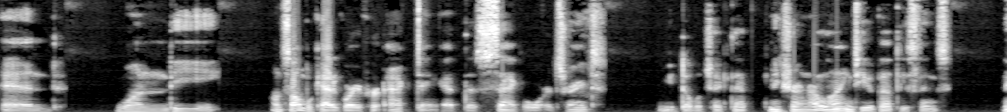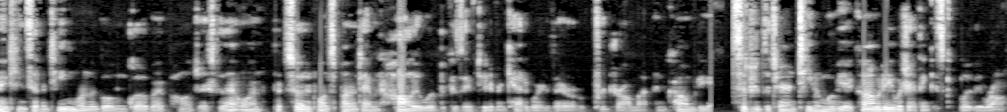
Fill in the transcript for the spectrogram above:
and won the ensemble category for acting at the SAG Awards, right? Let me double check that, make sure I'm not lying to you about these things. 1917 won the Golden Globe. I apologize for that one. But so did Once Upon a Time in Hollywood because they have two different categories there for drama and comedy. Considered the Tarantino movie a comedy, which I think is completely wrong.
